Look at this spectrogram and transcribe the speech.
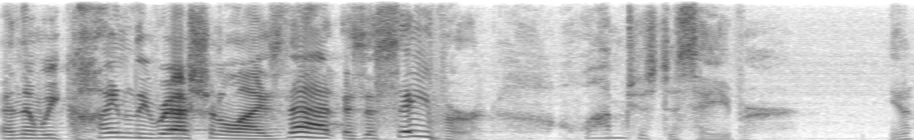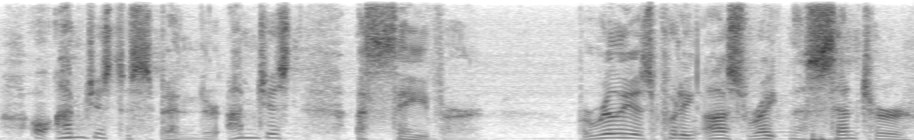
And then we kindly rationalize that as a saver. Oh, I'm just a saver. You know, oh, I'm just a spender. I'm just a saver. But really, it's putting us right in the center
